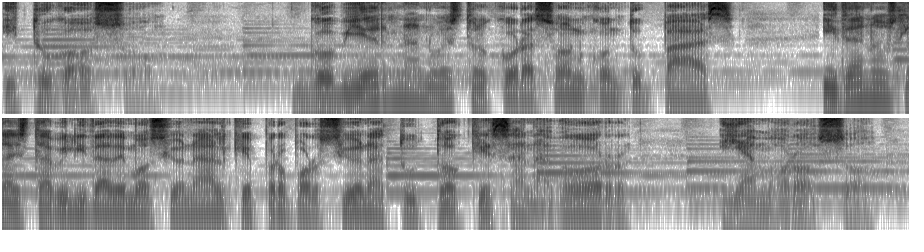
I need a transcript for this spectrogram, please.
y tu gozo. Gobierna nuestro corazón con tu paz y danos la estabilidad emocional que proporciona tu toque sanador y amoroso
